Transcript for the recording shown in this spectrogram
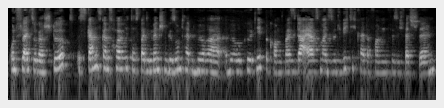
und vielleicht sogar stirbt, ist ganz, ganz häufig, dass bei den Menschen Gesundheit eine höhere, höhere Priorität bekommt, weil sie da erstmal so die Wichtigkeit davon für sich feststellen.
